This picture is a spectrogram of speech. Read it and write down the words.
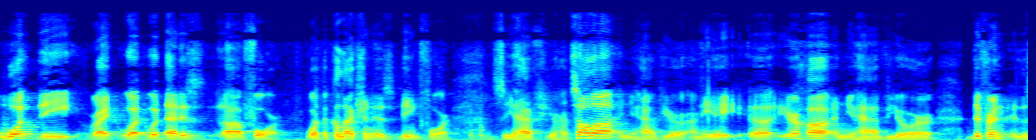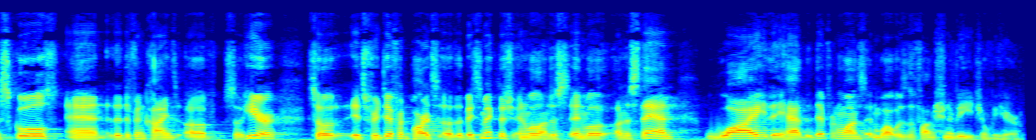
what the, right, what, what that is uh, for, what the collection is being for. So you have your Hatzalah, and you have your Ani uh, Ircha, and you have your different, the schools, and the different kinds of, so here, so it's for different parts of the base Mikdash, and we'll, and we'll understand why they had the different ones and what was the function of each over here.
